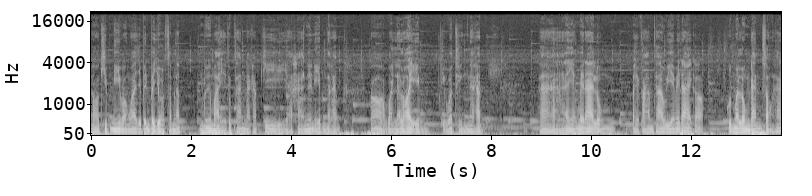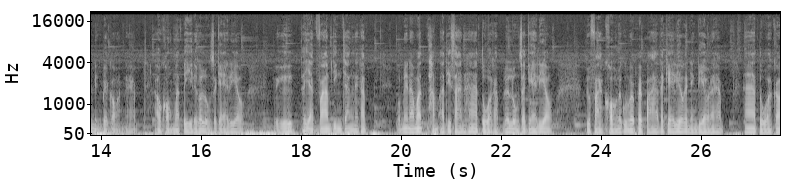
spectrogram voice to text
ก็คลิปนี้หวังว่าจะเป็นประโยชน์สำหรับมือใหม่ทุกท่านนะครับ ที่อยากหาเงิน M นะครับ ก็วันละร้อย M ถือว่าถึงนะครับ ถ้าหายังไม่ได้ลงไปฟาร์มทาเวียไม่ได้ก็คุณมาลงดัน 251 ไปก่อนนะครับ เอาของมาตีแล้วก็ลงสแกเรียลหรือถ้าอยากฟาร์มจริงจังนะครับ ผมแนะนำว่าทำอาร์ติซาน 5 ตัวครับ แล้วลงสแกเรียลคือฝากของแล้วคุณก็ไปปาสแกเรียลกันอย่างเดียวนะครับ 5 ตัวก็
